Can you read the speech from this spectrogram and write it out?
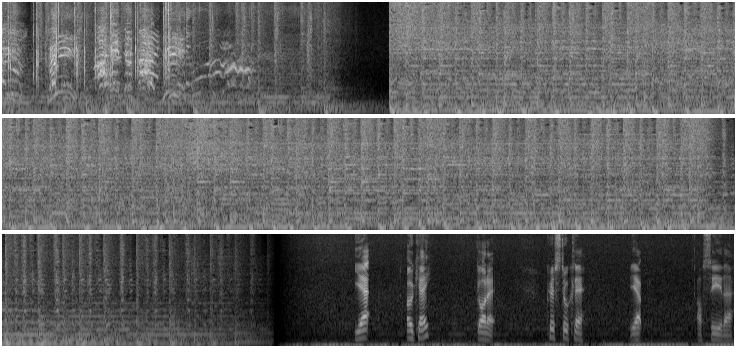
Yeah, okay, got it. Crystal clear. Yep, I'll see you there.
